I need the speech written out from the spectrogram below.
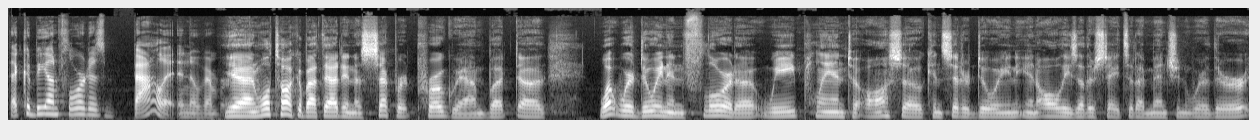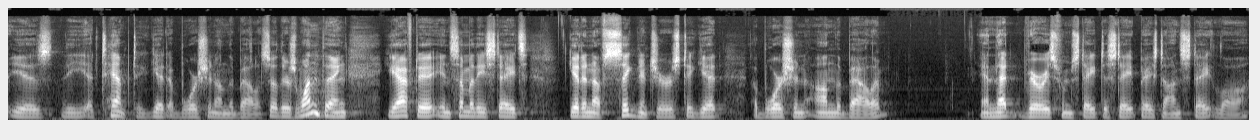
that could be on Florida's ballot in November. Yeah, and we'll talk about that in a separate program. But uh, what we're doing in Florida, we plan to also consider doing in all these other states that I mentioned where there is the attempt to get abortion on the ballot. So there's one thing you have to, in some of these states, get enough signatures to get abortion on the ballot. And that varies from state to state based on state law.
